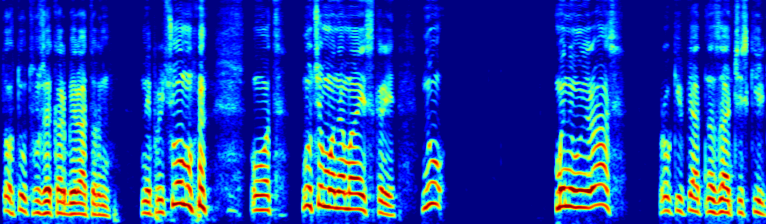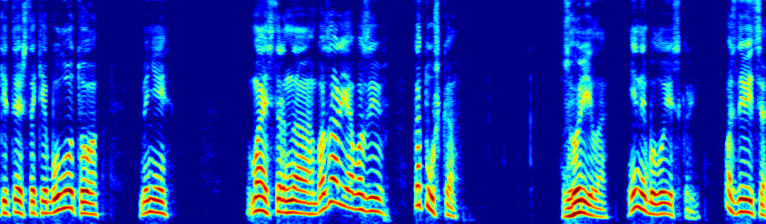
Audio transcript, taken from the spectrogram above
то тут вже карбюратор не при чому. От. Ну, чому немає іскри? Ну, минулий раз, років п'ять назад, чи скільки теж таке було, то мені майстер на базар я возив, катушка згоріла і не було іскри. Ось дивіться,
